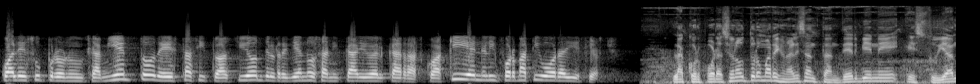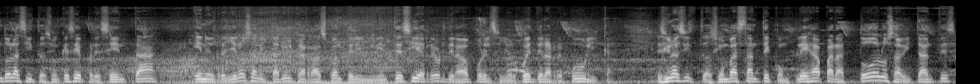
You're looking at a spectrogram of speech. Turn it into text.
cuál es su pronunciamiento de esta situación del relleno sanitario del Carrasco. Aquí en el informativo hora 18. La Corporación Autónoma Regional de Santander viene estudiando la situación que se presenta en el relleno sanitario del Carrasco ante el inminente cierre ordenado por el señor juez de la República. Es una situación bastante compleja para todos los habitantes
